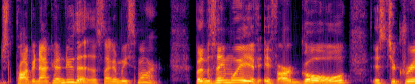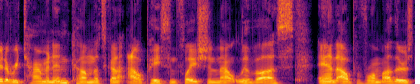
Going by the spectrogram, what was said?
Just probably not going to do that. That's not going to be smart. But in the same way, if, if our goal is to create a retirement income that's going to outpace inflation, outlive us, and outperform others,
